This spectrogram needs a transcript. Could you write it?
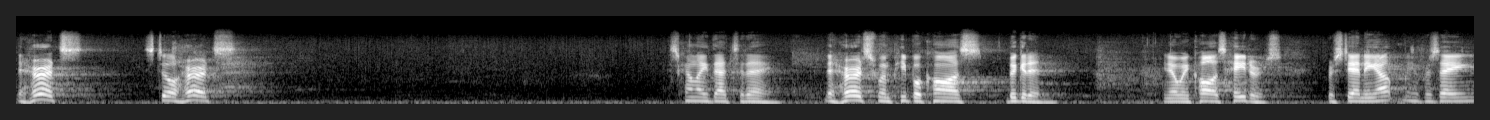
It hurts, still hurts. It's kind of like that today. It hurts when people call us bigoted. You know, they call us haters for standing up for saying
